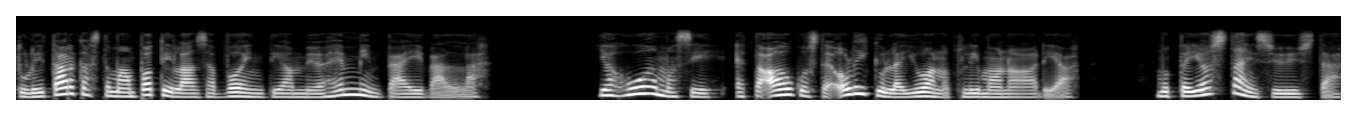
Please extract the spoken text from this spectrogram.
tuli tarkastamaan potilaansa vointia myöhemmin päivällä ja huomasi, että Auguste oli kyllä juonut limonaadia, mutta jostain syystä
